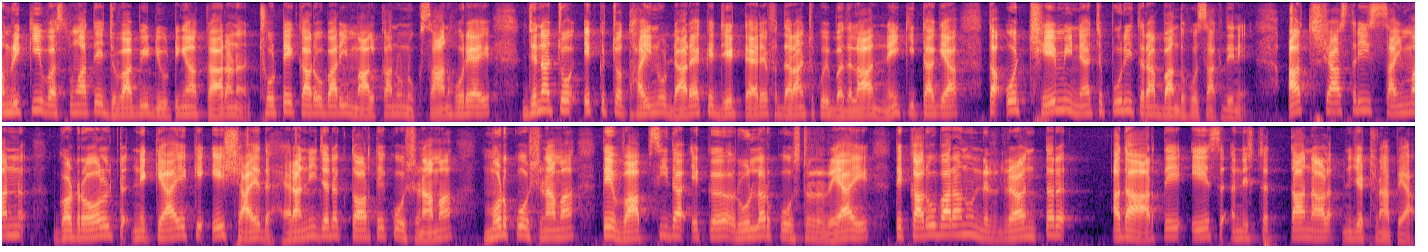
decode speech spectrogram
ਅਮਰੀਕੀ ਵਸਤੂਆਂ ਤੇ ਜਵਾਬੀ ਡਿਊਟੀਆਂ ਕਾਰਨ ਛੋਟੇ ਕਾਰੋਬਾਰੀ ਮਾਲਕਾਂ ਨੂੰ ਨੁਕਸਾਨ ਹੋ ਰਿਹਾ ਹੈ ਜਿਨ੍ਹਾਂ ਚੋਂ ਇੱਕ ਚੌਥਾਈ ਨੂੰ ਡਰ ਹੈ ਕਿ ਜੇ ਟੈਰਿਫ ਦਰਾਂ 'ਚ ਕੋਈ ਬਦਲਾਅ ਨਹੀਂ ਕੀਤਾ ਗਿਆ, ਤਾਂ ਉਹ 6 ਮਹੀਨਿਆਂ 'ਚ ਪੂਰੀ ਤਰ੍ਹਾਂ ਬੰਦ ਹੋ ਸਕਦੇ ਨੇ। ਅਰਥਸ਼ਾਸਤਰੀ ਸਾਈਮਨ ਗੋਡਰੋਲਟ ਨੇ ਕਿਹਾ ਹੈ ਕਿ ਇਹ ਸ਼ਾਇਦ ਹੈਰਾਨੀਜਨਕ ਤੌਰ ਤੇ ਘੋਸ਼ਣਾਵਾਂ ਮੁੜ ਘੋਸ਼ਣਾਵਾਂ ਤੇ ਵਾਪਸੀ ਦਾ ਇੱਕ ਰੋਲਰ ਕੋਸਟਰ ਰਿਹਾ ਏ ਤੇ ਕਾਰੋਬਾਰਾਂ ਨੂੰ ਨਿਰੰਤਰ ਆਧਾਰ ਤੇ ਇਸ ਅਨਿਸ਼ਚਿਤਤਾ ਨਾਲ ਨਜਿੱਠਣਾ ਪਿਆ।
